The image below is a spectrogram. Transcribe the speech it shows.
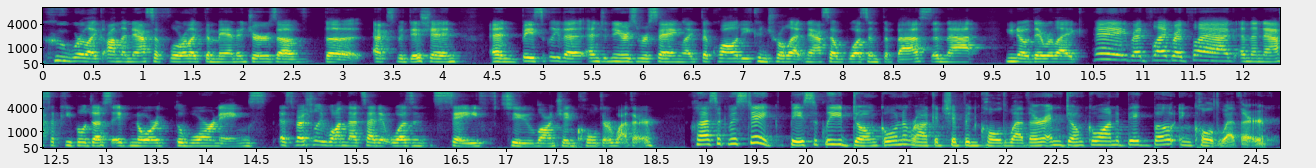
who were like on the NASA floor like the managers of the expedition and basically the engineers were saying like the quality control at NASA wasn't the best and that you know they were like hey red flag red flag and the NASA people just ignored the warnings especially one that said it wasn't safe to launch in colder weather Classic mistake. Basically, don't go on a rocket ship in cold weather and don't go on a big boat in cold weather.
